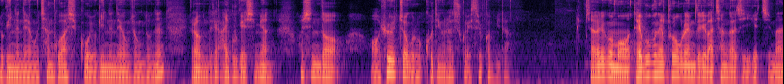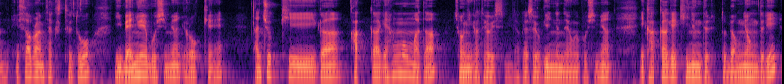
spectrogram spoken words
여기 있는 내용을 참고하시고 여기 있는 내용 정도는 여러분들이 알고 계시면 훨씬 더 어, 효율적으로 코딩을 할 수가 있을 겁니다. 자 그리고 뭐 대부분의 프로그램들이 마찬가지이겠지만 이 Sublime Text도 이 메뉴에 보시면 이렇게 단축키가 각각의 항목마다 정의가 되어 있습니다. 그래서 여기 있는 내용을 보시면 이 각각의 기능들, 또 명령들이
